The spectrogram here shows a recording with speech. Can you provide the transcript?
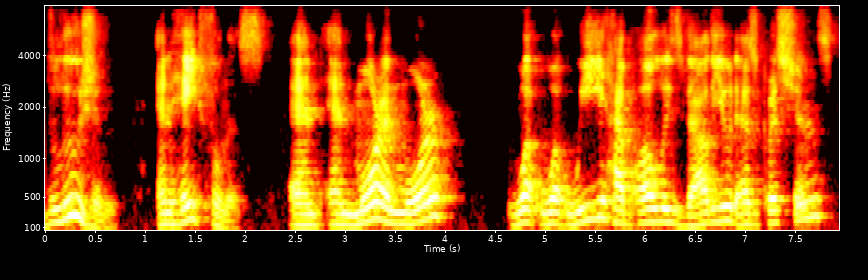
delusion and hatefulness. And and more and more what what we have always valued as christians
